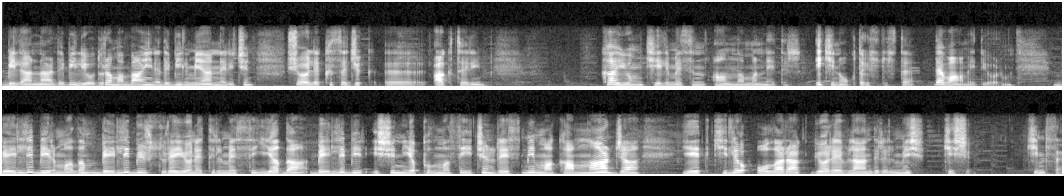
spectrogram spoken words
bilenler de biliyordur ama ben yine de bilmeyenler için şöyle kısacık e, aktarayım. Kayyum kelimesinin anlamı nedir? İki nokta üst üste devam ediyorum. Belli bir malın belli bir süre yönetilmesi ya da belli bir işin yapılması için resmi makamlarca yetkili olarak görevlendirilmiş kişi, kimse.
